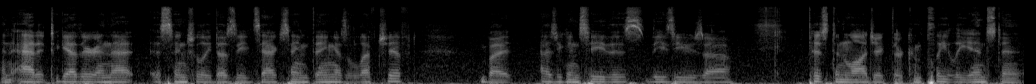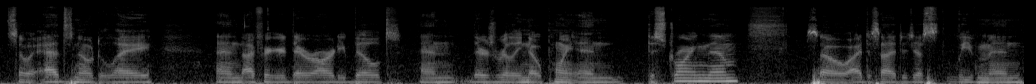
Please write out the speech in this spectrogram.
and add it together and that essentially does the exact same thing as a left shift. But as you can see this these use uh, piston logic they're completely instant so it adds no delay. And I figured they were already built and there's really no point in destroying them. So I decided to just leave them in.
